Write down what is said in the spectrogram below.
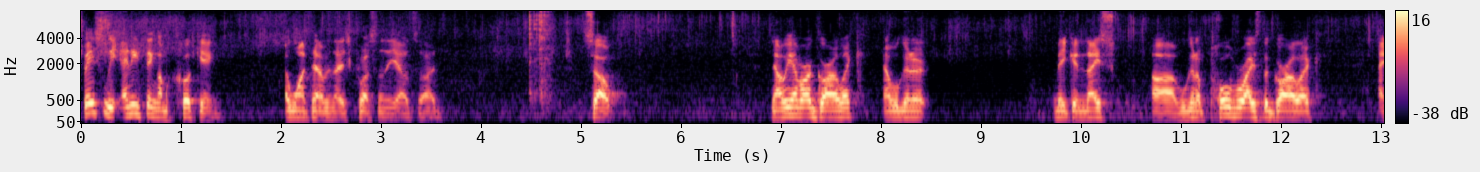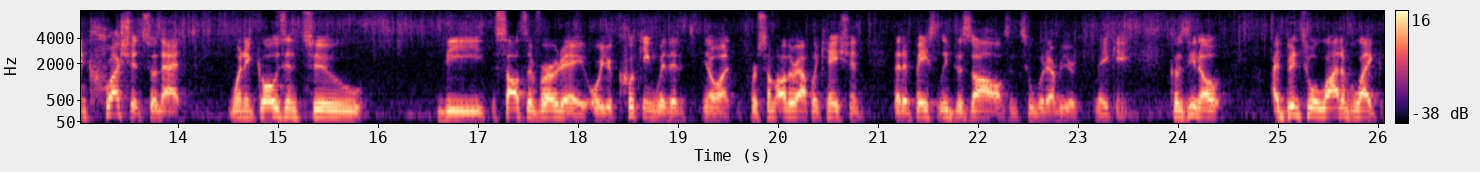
Basically, anything I'm cooking, I want to have a nice crust on the outside. So, now we have our garlic, and we're gonna make a nice, uh, we're gonna pulverize the garlic and crush it so that when it goes into the salsa verde or you're cooking with it, you know, for some other application, that it basically dissolves into whatever you're making. Because, you know, I've been to a lot of like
